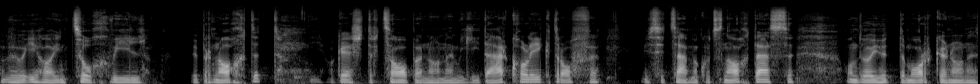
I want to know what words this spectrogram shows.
weil ich in Zuchwil übernachtet Ich habe gestern Abend noch einen Militärkollegen getroffen. Wir sind zusammen kurz Nachtessen. Und weil ich heute Morgen noch ein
